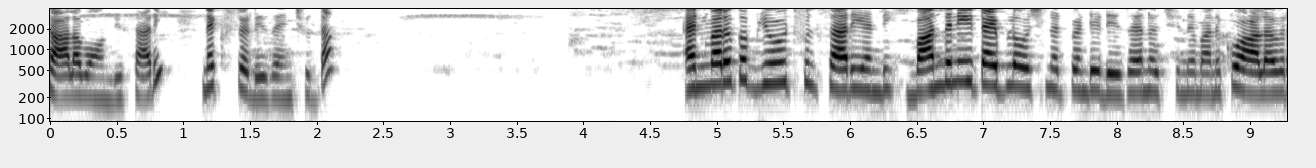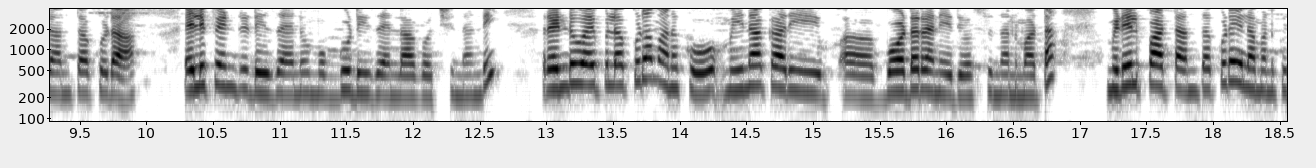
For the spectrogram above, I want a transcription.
చాలా బాగుంది శారీ నెక్స్ట్ డిజైన్ చూద్దాం. అండ్ మరొక బ్యూటిఫుల్ శారీ అండి. బాందనీ టైప్లో వచ్చినటువంటి డిజైన్ వచ్చింది మనకు. ఆల్ ఓవర్ అంతా కూడా ఎలిఫెంట్ డిజైన్ ముగ్గు డిజైన్ లాగా వచ్చిందండి. రెండు వైపులా కూడా మనకు మీనాకారి బార్డర్ అనేది వస్తుందన్నమాట. మిడిల్ పార్ట్ అంతా కూడా ఇలా మనకు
